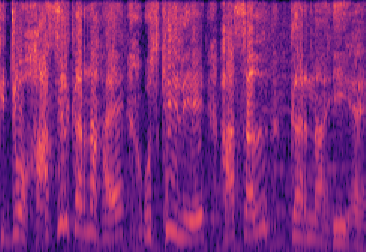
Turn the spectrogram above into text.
कि जो हासिल करना है, उसके लिए हासिल करना ही है।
